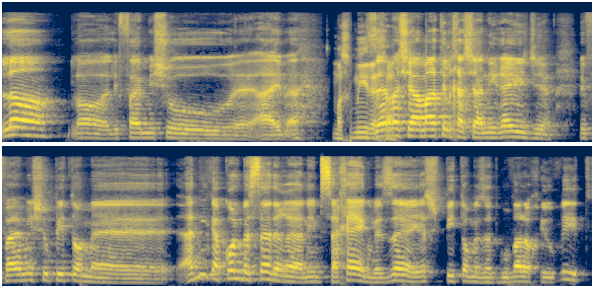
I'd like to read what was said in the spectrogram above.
לא, לא, לפעמים מישהו... אה, אה, מחמיא לך. זה מה שאמרתי לך, שאני rager. לפעמים מישהו פתאום... אה, אני, הכל בסדר, אני משחק וזה, יש פתאום איזו תגובה לא חיובית.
